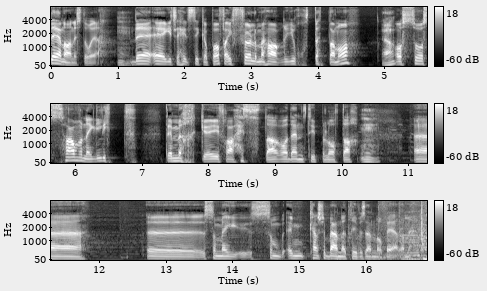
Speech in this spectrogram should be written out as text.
det er en annen historie. Det er jeg ikke helt sikker på, for jeg føler vi har gjort dette nå. Ja. Og så savner jeg litt det mørket fra hester og den type låter. Eh, eh, som, jeg, som jeg, kanskje bandet trives enda bedre med.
